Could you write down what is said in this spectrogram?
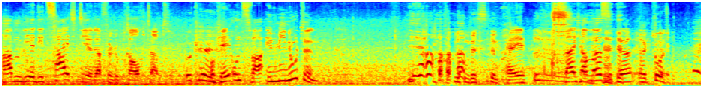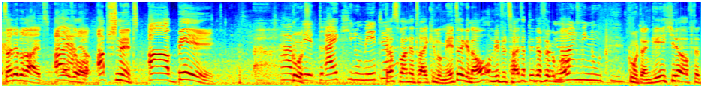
haben wir die Zeit, die ihr dafür gebraucht habt. Okay. Okay, und zwar in Minuten. Ein bisschen. Hey, gleich haben wir es. Ja. Gut. Seid ihr bereit? Also, Ja. Abschnitt A, B. Haben Gut. wir drei Kilometer, Das waren ja drei Kilometer, genau. Und wie viel Zeit habt ihr dafür gebraucht? neun Minuten. Gut, dann gehe ich hier auf der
